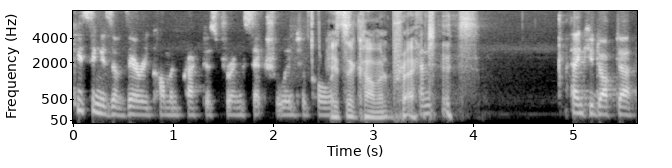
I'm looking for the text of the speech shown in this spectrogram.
kissing is a very common practice during sexual intercourse. it's a common practice. Thank you, doctor.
